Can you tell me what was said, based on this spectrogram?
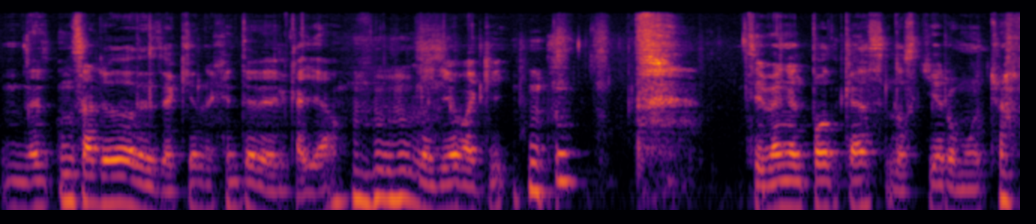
Un saludo desde aquí a la gente del Callao. Los llevo aquí. si ven el podcast, los quiero mucho.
